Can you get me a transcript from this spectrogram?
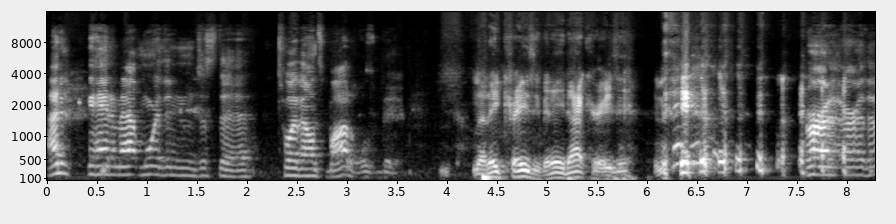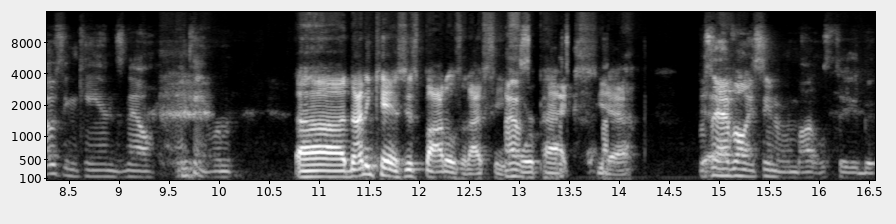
I didn't think they had them out more than just the twelve ounce bottles. But No, they crazy, but they ain't that crazy. or are, or are those in cans now? I can't remember. uh, not in cans, just bottles that I've seen, was- four packs. Yeah. I say I've only seen them in bottles too, but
